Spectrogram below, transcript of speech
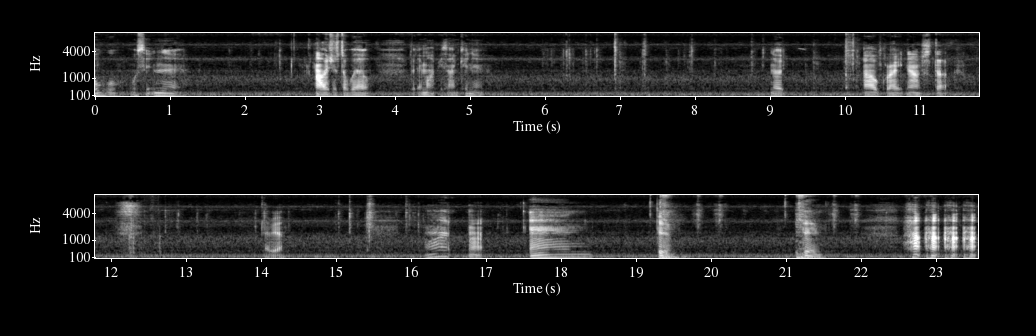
Oh, what's it in there? Oh, it's just a well. But there might be something in it. Nope. Oh, great. Now I'm stuck. There we are. Alright, right. And boom. Boom. Ha ha ha ha.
